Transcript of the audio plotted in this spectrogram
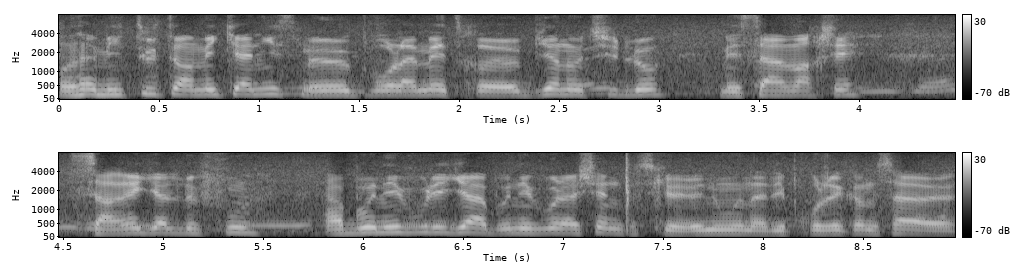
On a mis tout un mécanisme pour la mettre euh, bien au-dessus de l'eau, mais ça a marché. Ça régale de fou. Abonnez-vous les gars, abonnez-vous à la chaîne parce que nous on a des projets comme ça euh,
